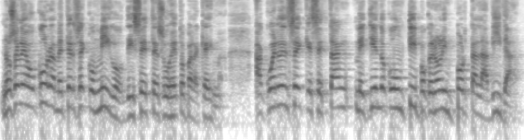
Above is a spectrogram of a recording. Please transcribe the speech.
No se les ocurra meterse conmigo, dice este sujeto para Keima. Acuérdense que se están metiendo con un tipo que no le importa la vida.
